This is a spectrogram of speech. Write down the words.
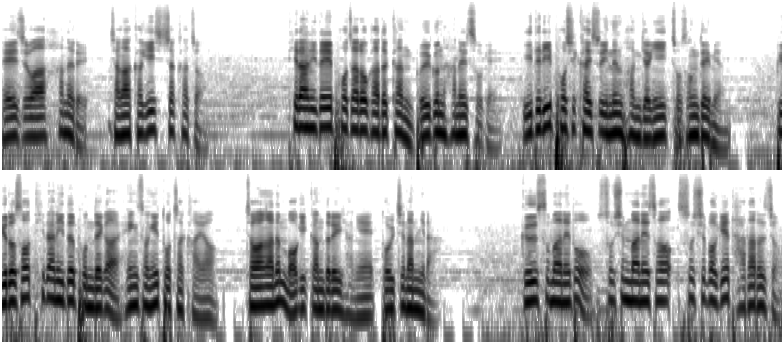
대지와 하늘을 장악하기 시작하죠. 티라니드의 포자로 가득한 붉은 하늘 속에 이들이 포식할 수 있는 환경이 조성되면 비로소 티라니드 본대가 행성에 도착하여 저항하는 먹잇감들을 향해 돌진합니다. 그 수만 해도 수십만에서 수십억에 다다르죠.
